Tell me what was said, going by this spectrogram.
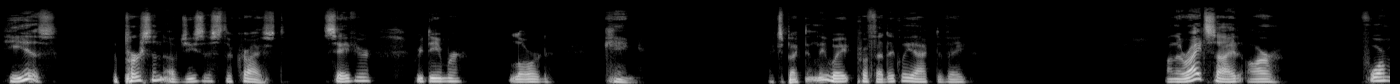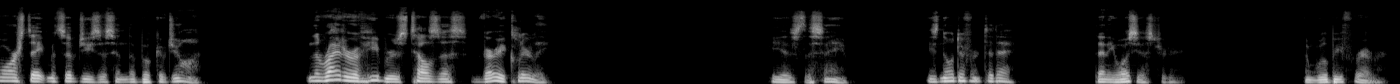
He is the person of Jesus the Christ. Savior, Redeemer, Lord, King. Expectantly wait, prophetically activate. On the right side are four more statements of Jesus in the book of John. And the writer of Hebrews tells us very clearly he is the same. He's no different today than he was yesterday and will be forever.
